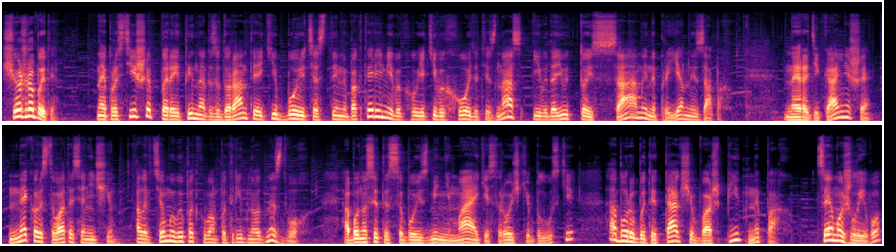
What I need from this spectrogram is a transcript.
Що ж робити? Найпростіше перейти на дезодоранти, які борються з тими бактеріями, які виходять із нас і видають той самий неприємний запах. Найрадикальніше не користуватися нічим, але в цьому випадку вам потрібно одне з двох: або носити з собою змінні майки, сорочки, блузки, або робити так, щоб ваш піт не пах. Це можливо,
